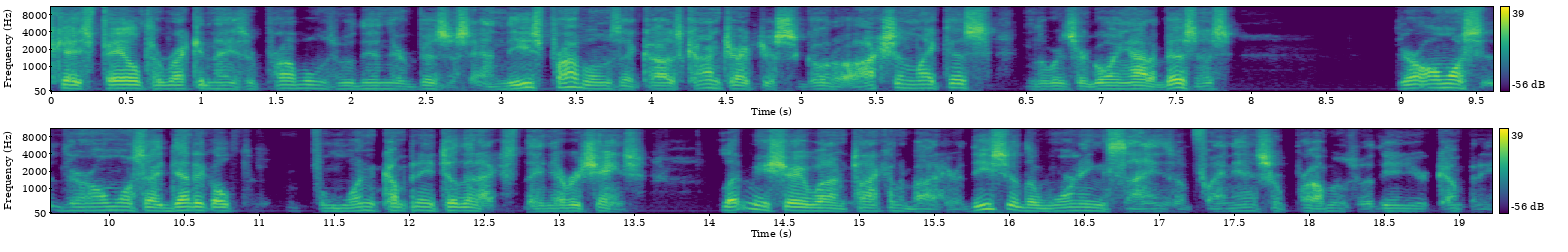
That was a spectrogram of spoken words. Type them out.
These guys fail to recognize the problems within their business, and these problems that cause contractors to go to auction like this, in other words, they're going out of business. They're almost they're almost identical from one company to the next. They never change. Let me show you what I'm talking about here. These are the warning signs of financial problems within your company.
